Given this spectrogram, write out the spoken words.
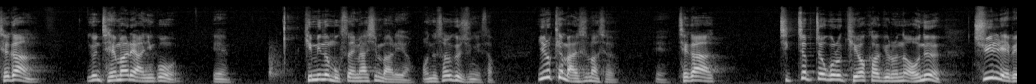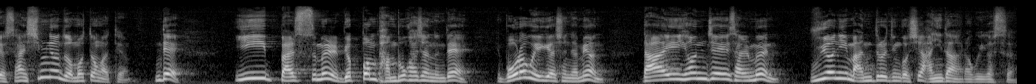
제가 이건 제 말이 아니고 예, 김민호 목사님이 하신 말이에요. 어느 설교 중에서 이렇게 말씀하셔요. 예, 제가 직접적으로 기억하기로는 어느 주일 예배였어요. 한 10년도 넘었던 것 같아요. 근데 이 말씀을 몇 번 반복하셨는데 뭐라고 얘기하셨냐면 나의 현재의 삶은 우연히 만들어진 것이 아니다라고 얘기하셨어요.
